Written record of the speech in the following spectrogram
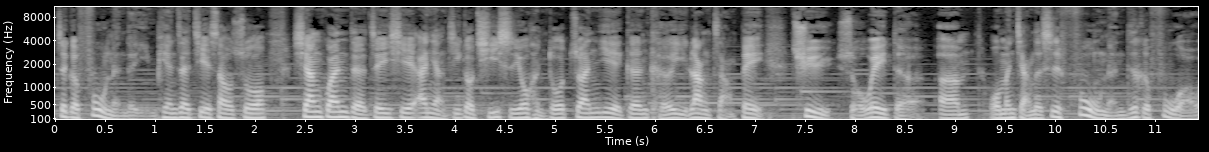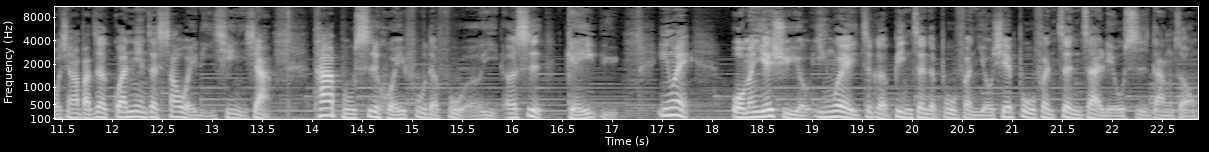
这个赋能的影片在介绍说，相关的这些安养机构其实有很多专业跟可以让长辈去所谓的，呃，我们讲的是赋能这个赋哦，我想要把这个观念再稍微理清一下。它不是回复的复而已，而是给予。因为我们也许有因为这个病症的部分，有些部分正在流失当中，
